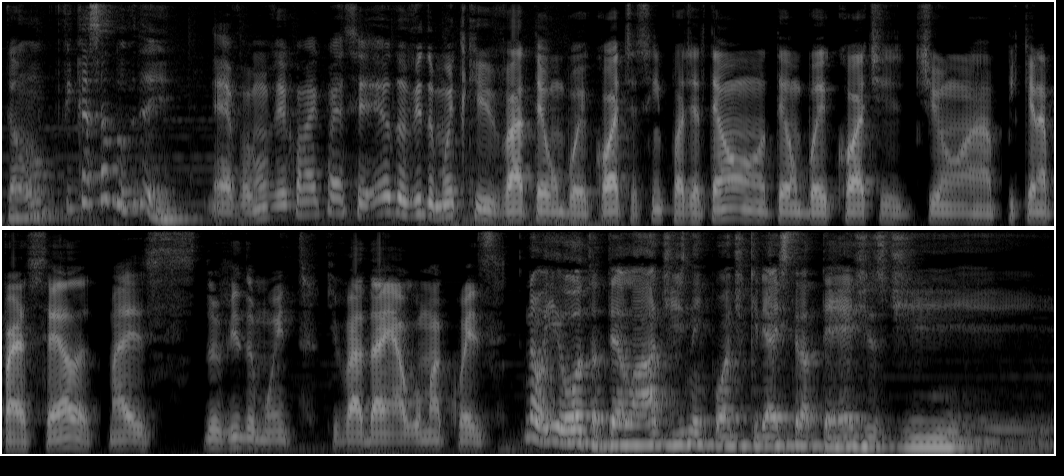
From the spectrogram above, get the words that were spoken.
Então fica essa dúvida aí. É, vamos ver como é que vai ser. Eu duvido muito que vá ter um boicote assim, pode até um, ter um boicote de uma pequena parcela, mas duvido muito que vá dar em alguma coisa. Não, e outra, até lá a Disney pode criar estratégias de,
